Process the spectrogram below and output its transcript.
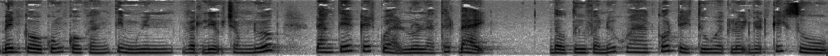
bên cầu cũng cố gắng tìm nguyên vật liệu trong nước, đáng tiếc kết quả luôn là thất bại. Đầu tư vào nước hoa cốt để thu hoạch lợi nhuận kích dù,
